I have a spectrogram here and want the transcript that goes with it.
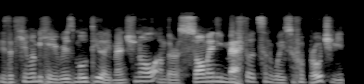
is that human behavior is multidimensional and there are so many methods and ways of approaching it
